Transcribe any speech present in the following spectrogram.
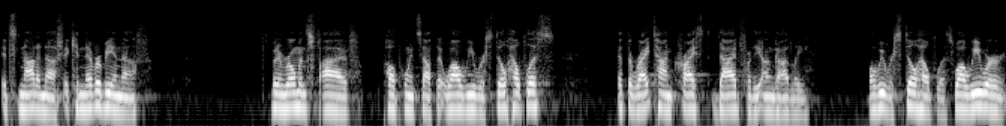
It's not enough. It can never be enough. But in Romans 5, Paul points out that while we were still helpless, at the right time, Christ died for the ungodly. while we were still helpless, while we were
